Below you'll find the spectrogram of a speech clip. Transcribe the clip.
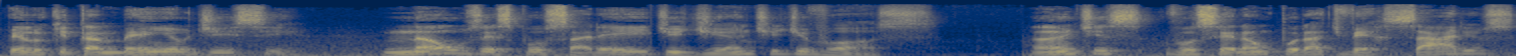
Pelo que também eu disse: Não os expulsarei de diante de vós. Antes vos serão por adversários,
